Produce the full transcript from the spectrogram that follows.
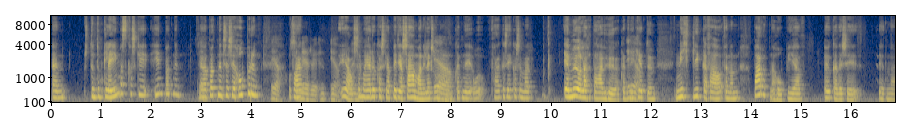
En stundum gleymast kannski hinn börnin. Eða börnin sem sé hópurinn. Já, Og sem það eru, já, já, sem eru kannski að byrja saman í leikskólanum. Hvernig, og það er kannski eitthvað sem er, er mögulegt að hafa í huga. Hvernig við getum nýtt líka þá þennan barnahóp í að auka þessi eitna,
